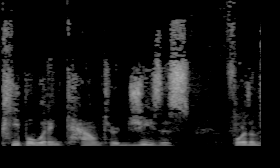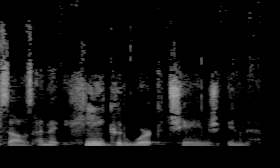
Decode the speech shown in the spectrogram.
people would encounter Jesus for themselves and that he could work change in them.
